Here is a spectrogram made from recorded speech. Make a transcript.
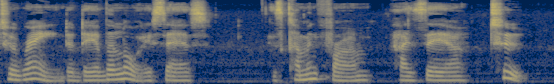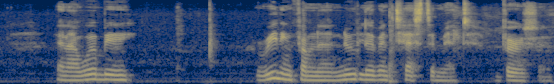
to reign. The day of the Lord, it says, is coming from Isaiah 2. And I will be reading from the New Living Testament version.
